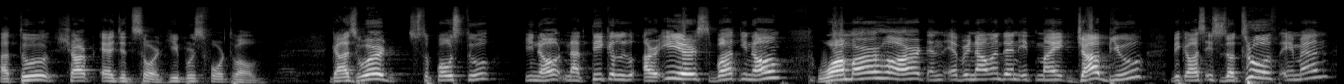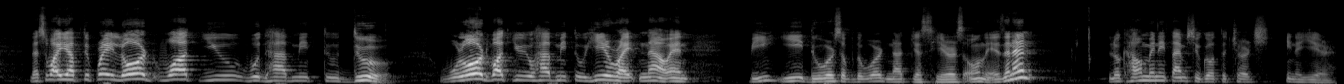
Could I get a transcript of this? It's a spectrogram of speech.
a two sharp-edged sword. Hebrews 4:12. God's word supposed to, you know, not tickle our ears, but you know, warm our heart, and every now and then it might jab you because it's the truth. Amen. That's why you have to pray, Lord, what you would have me to do. Lord, what you have me to hear right now. And be ye doers of the word, not just hearers only, isn't it? Look how many times you go to church in a year.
